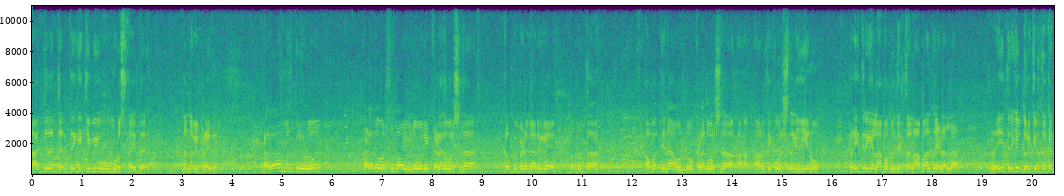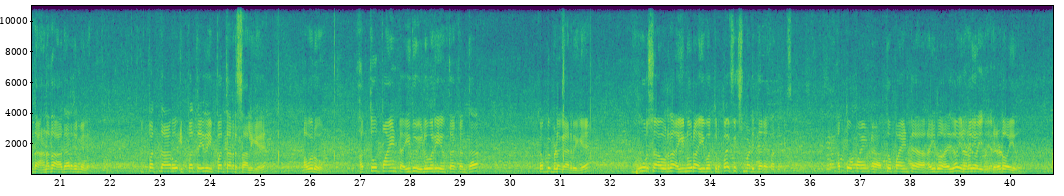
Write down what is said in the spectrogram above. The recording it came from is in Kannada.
ರಾಜ್ಯದ ಜನತೆಗೆ ಕಿವಿಗೆ ಹೂ ಮುಡಿಸ್ತಾ ಇದ್ದಾರೆ ನನ್ನ ಅಭಿಪ್ರಾಯದಲ್ಲಿ. ಪ್ರಧಾನಮಂತ್ರಿಗಳು ಕಳೆದ ವರ್ಷದ ಇಳುವರಿ, ಕಳೆದ ವರ್ಷದ ಕಬ್ಬು ಬೆಳೆಗಾರರಿಗೆ ಬಂದಂಥ ಅವತ್ತಿನ ಒಂದು ಕಳೆದ ವರ್ಷದ ಆರ್ಥಿಕ ವರ್ಷದಲ್ಲಿ ಏನು ರೈತರಿಗೆ ಲಾಭ ಬಂದಿರ್ತ ಲಾಭ ಅಂತ ಹೇಳಲ್ಲ. ರೈತರಿಗೆ ದೊರಕಿರ್ತಕ್ಕಂಥ ಹಣದ ಆಧಾರದ ಮೇಲೆ ಇಪ್ಪತ್ತಾರು, ಇಪ್ಪತ್ತೈದು, ಇಪ್ಪತ್ತಾರರ ಸಾಲಿಗೆ ಅವರು ಹತ್ತು ಪಾಯಿಂಟ್ ಐದು ಇಳುವರಿ ಇರ್ತಕ್ಕಂಥ ಕಬ್ಬು ಬೆಳೆಗಾರರಿಗೆ ಮೂರು ಸಾವಿರದ ಐನೂರ ಐವತ್ತು ರೂಪಾಯಿ ಫಿಕ್ಸ್ ಮಾಡಿದ್ದಾರೆ. ಹತ್ತು ಪಾಯಿಂಟ್ ಹತ್ತು ಪಾಯಿಂಟ್ ಐದು ಐದು, ಎರಡು ಎರಡು, ಐದು.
